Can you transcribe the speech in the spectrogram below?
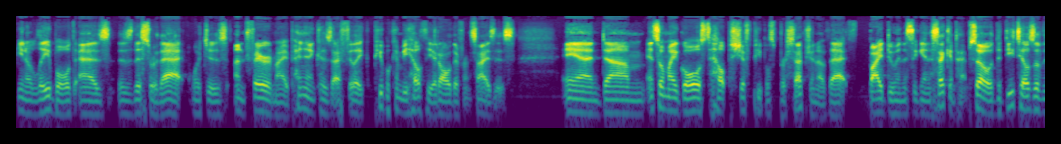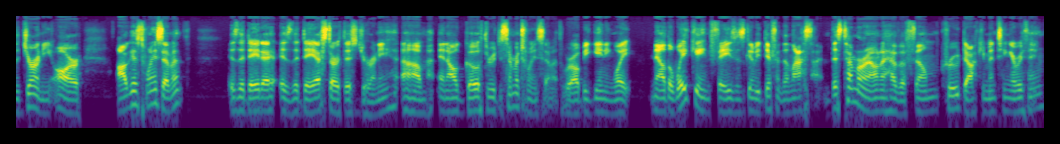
you know labeled as as this or that which is unfair in my opinion because i feel like people can be healthy at all different sizes and um, and so my goal is to help shift people's perception of that by doing this again a second time so the details of the journey are august 27th is the date is the day i start this journey um, and i'll go through december 27th where i'll be gaining weight now the weight gain phase is going to be different than last time this time around i have a film crew documenting everything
